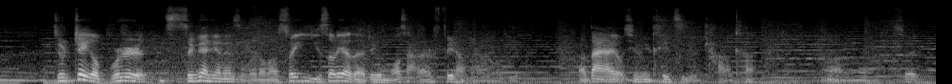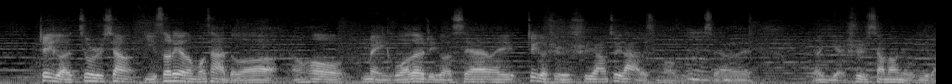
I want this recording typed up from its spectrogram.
嗯就是这个不是随便间谍组织都能，所以以色列的这个摩萨德是非常非常牛逼的，然后大家有兴趣可以自己查看，啊、嗯所以这个就是像以色列的摩萨德，然后美国的这个 CIA，这个是世界上最大的情报组织、嗯。CIA，呃也是相当牛逼的，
